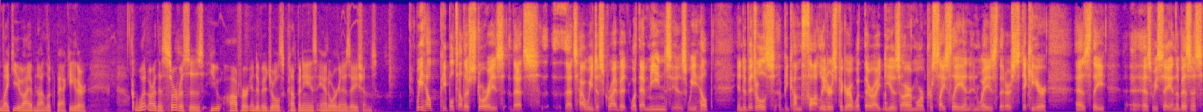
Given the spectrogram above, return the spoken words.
like you, I have not looked back either. What are the services you offer individuals, companies, and organizations? We help people tell their stories. That's that's how we describe it. What that means is we help individuals become thought leaders, figure out what their ideas are more precisely and in ways that are stickier, as the as we say in the business,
